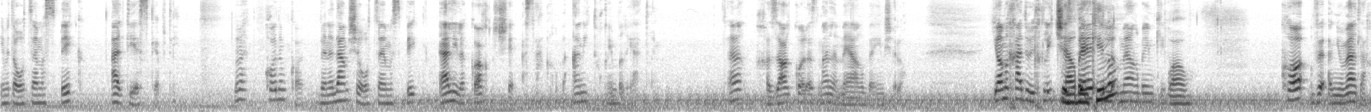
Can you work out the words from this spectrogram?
אם אתה רוצה מספיק, אל תהיה סקפטי. באמת, קודם כל, בן אדם שרוצה מספיק, היה לי לקוח שעשה ארבעה ניתוחים בריאטרים. בסדר? חזר כל הזמן ל-140 שלו. יום אחד הוא החליט שזה... 140 קילו? לא, 140 קילו. וואו. כל, ואני אומרת לך,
